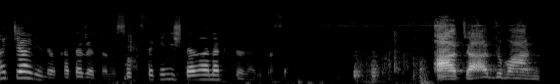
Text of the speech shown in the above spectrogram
アーチャージの方々の即席に従わなくてはなりません。アーチャージマン・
